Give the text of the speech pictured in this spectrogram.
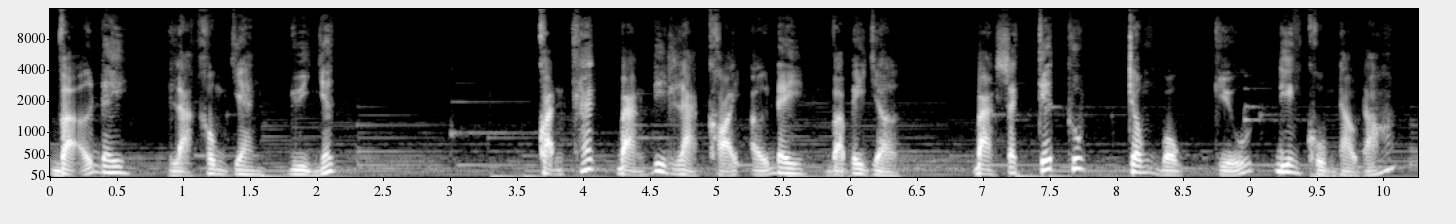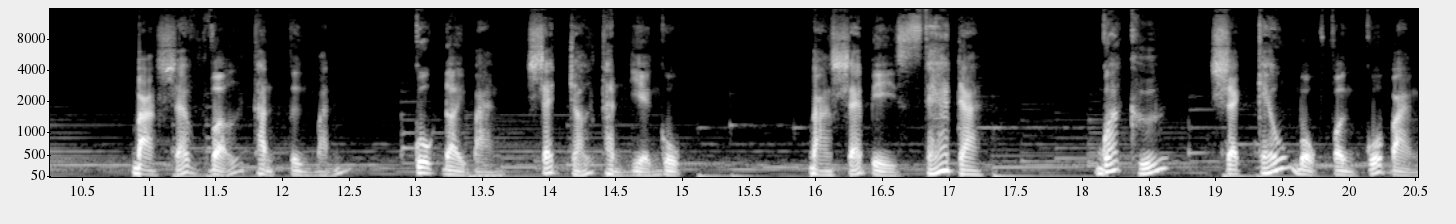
Và ở đây là không gian duy nhất. Khoảnh khắc bạn đi lạc khỏi ở đây và bây giờ, bạn sẽ kết thúc trong một kiểu điên khùng nào đó. Bạn sẽ vỡ thành từng mảnh, cuộc đời bạn sẽ trở thành địa ngục. Bạn sẽ bị xé ra. Quá khứ sẽ kéo một phần của bạn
